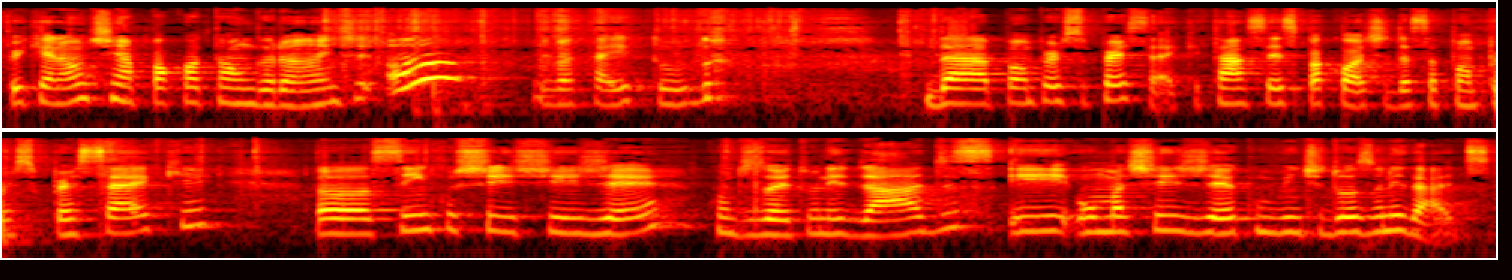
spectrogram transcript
porque não tinha pacotão grande. Oh, vai cair tudo. Da Pamper Super Sec, tá? Seis pacotes dessa Pamper Super Sec. 5xxg ah, com 18 unidades e uma XG com 22 unidades.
